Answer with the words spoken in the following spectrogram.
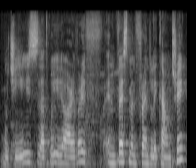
which is that we are a very investment-friendly country.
